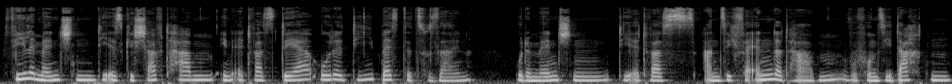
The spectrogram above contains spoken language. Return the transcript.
Viele Menschen, die es geschafft haben, in etwas der oder die Beste zu sein, oder Menschen, die etwas an sich verändert haben, wovon sie dachten,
